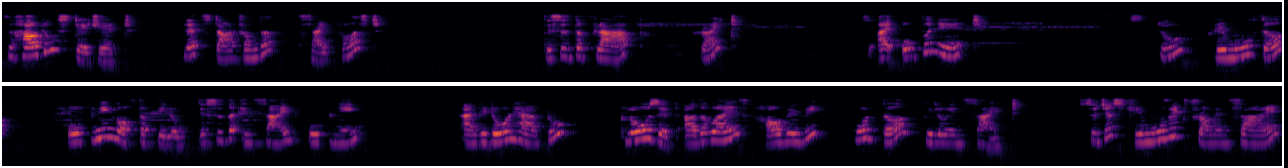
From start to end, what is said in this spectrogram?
So how to stitch it? Let's start from the side first. This is the flap, right? So I open it to remove the opening of the pillow. This is the inside opening and we don't have to close it. Otherwise, how will we put the pillow inside? So just remove it from inside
